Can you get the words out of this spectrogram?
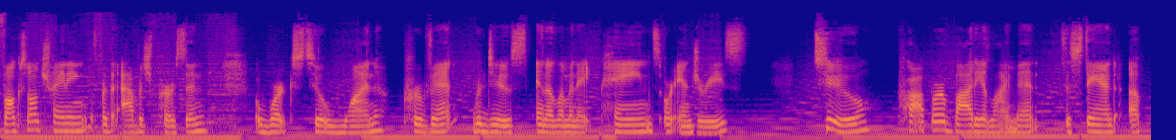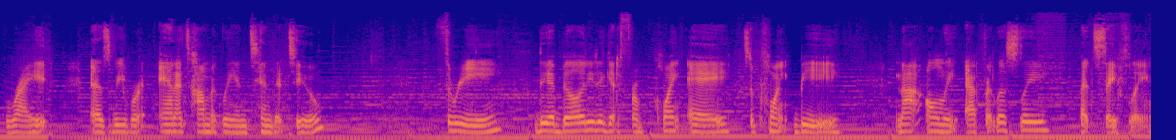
Functional training for the average person works to one, prevent, reduce, and eliminate pains or injuries, two, proper body alignment to stand upright as we were anatomically intended to, three, the ability to get from point A to point B, not only effortlessly, but safely.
